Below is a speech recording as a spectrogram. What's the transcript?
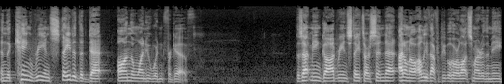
And the king reinstated the debt on the one who wouldn't forgive. Does that mean God reinstates our sin debt? I don't know. I'll leave that for people who are a lot smarter than me.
